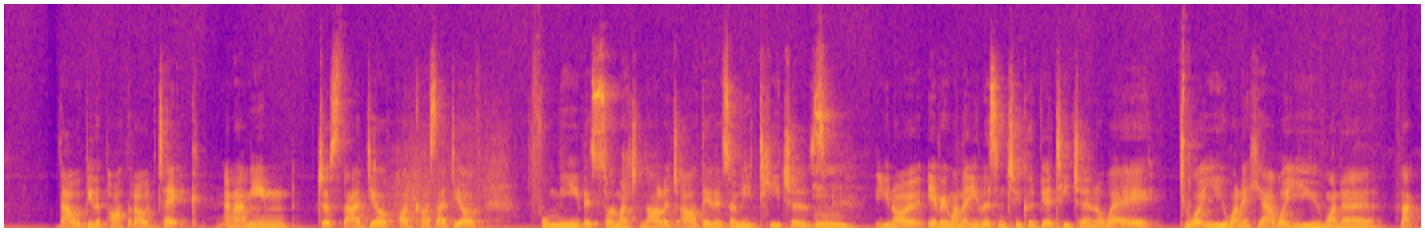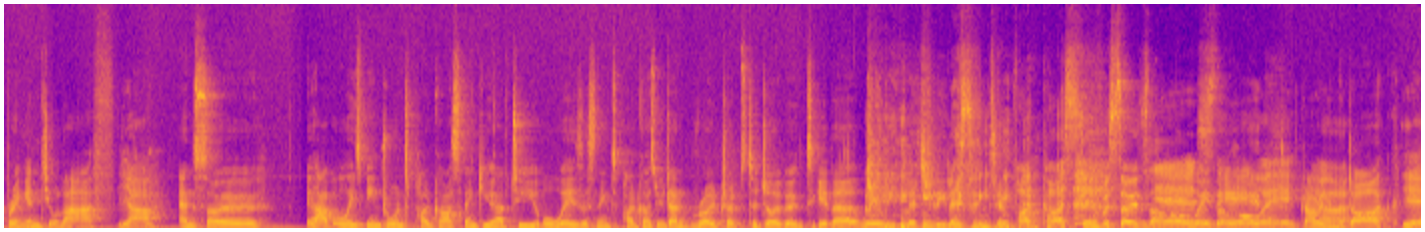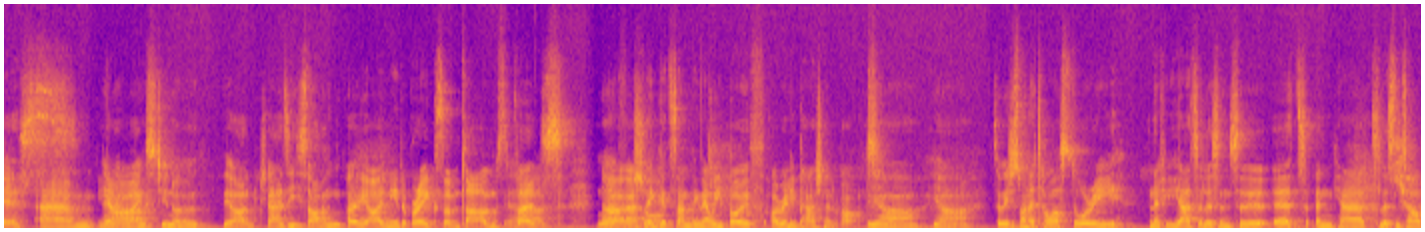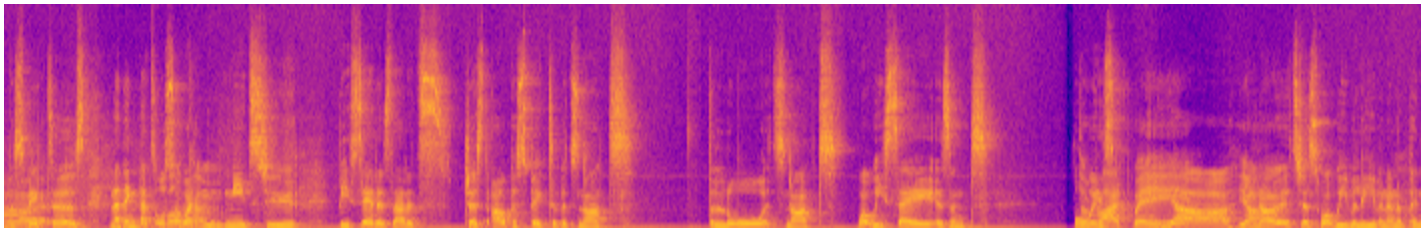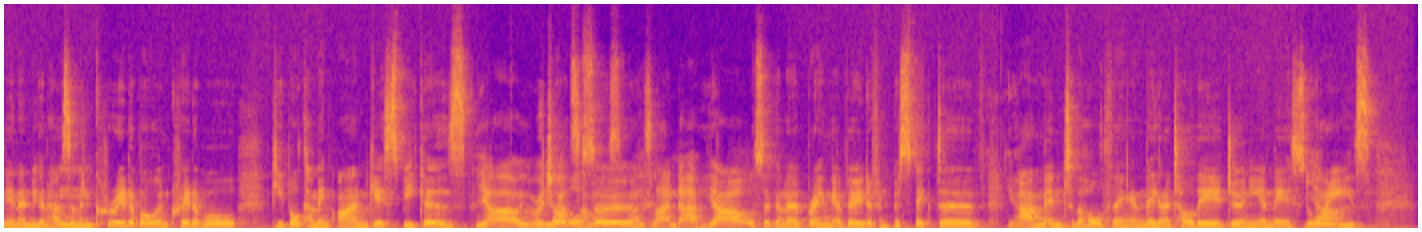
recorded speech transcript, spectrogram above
that would be the path that I would take. And I mean, just the idea of podcast, the idea of for me, there's so much knowledge out there. There's so many teachers. Mm. You know, everyone that you listen to could be a teacher in a way to what you want to hear, what you want to like bring into your life. yeah. And so, yeah, I've always been drawn to podcasts. I think you have too. You always listening to podcasts. We've done road trips to Joburg together where we've literally listened to podcast episodes the whole way the there, whole way. driving in the dark. Yes. Um, And yeah. amongst, you know, the odd jazzy song. Oh yeah, I need a break sometimes, Yeah. but No, no, I think it's something that we both are really passionate about. Yeah, yeah. So we just want to tell our story, and if you're here to listen to it and here to listen to our perspectives, and I think that's also what needs to be said is that it's just our perspective. It's not the law. It's not what we say isn't always The right way. Yeah, Yeah. You know, it's just what we believe in an opinion, and we're gonna have some Mm. incredible, incredible people coming on, guest speakers. Yeah, we've already Which are got some also- awesome ones lined up. Yeah, also going to bring a very different perspective Yeah. um, into the whole thing, and they're going to tell their journey and their stories.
